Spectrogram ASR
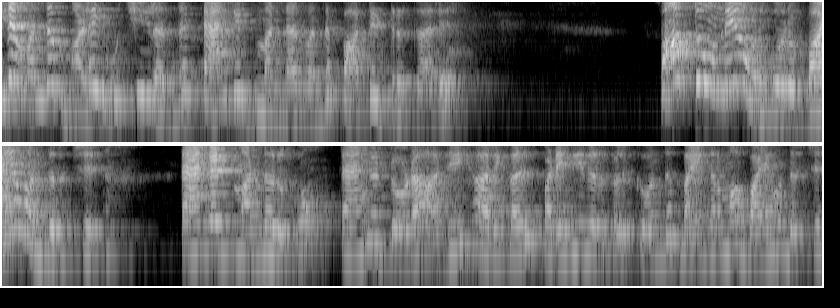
இதை வந்து மலை உச்சியிலேருந்து டேங்கட் மன்னர் வந்து பார்த்துட்டு இருக்காரு. பார்த்தோன்னே அவருக்கு ஒரு பயம் வந்துருச்சு. டேங்கட் மன்னருக்கும் டேங்கட்டோட அதிகாரிகள் படைவீரர்களுக்கு வந்து பயங்கரமாக பயம் வந்துருச்சு.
